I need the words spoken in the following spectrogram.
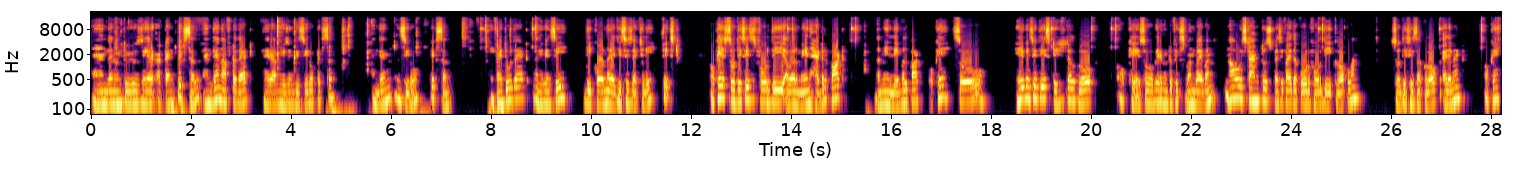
And then we need to use here a 10 pixel. And then after that here I'm using the 0 pixel and then 0 pixel. If I do that then you can see the corner edges is actually fixed. Okay so this is for the our main header part the main label part. Okay so here you can see this digital clock okay so we're going to fix one by one. Now it's time to specify the code for the clock one. So this is a clock element okay?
